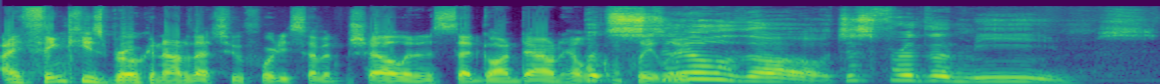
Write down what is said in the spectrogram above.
I think he's broken out of that 247 shell and instead gone downhill But completely. still, though, just for the memes.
